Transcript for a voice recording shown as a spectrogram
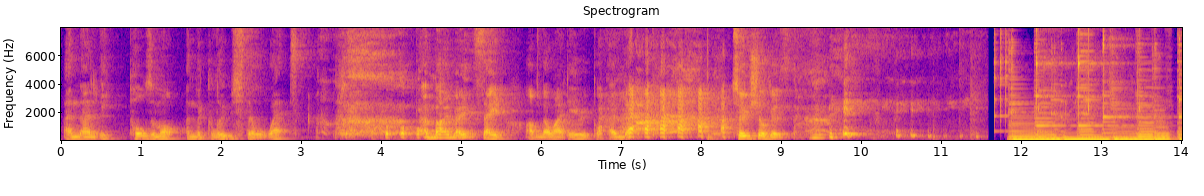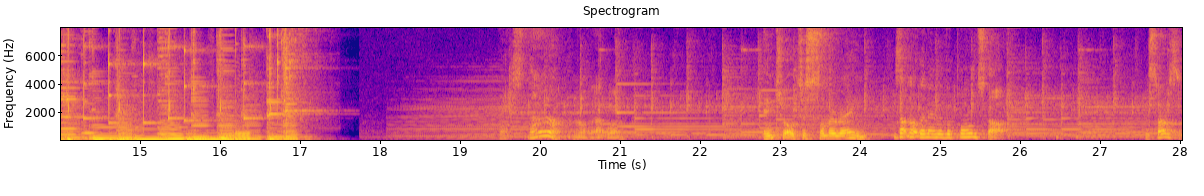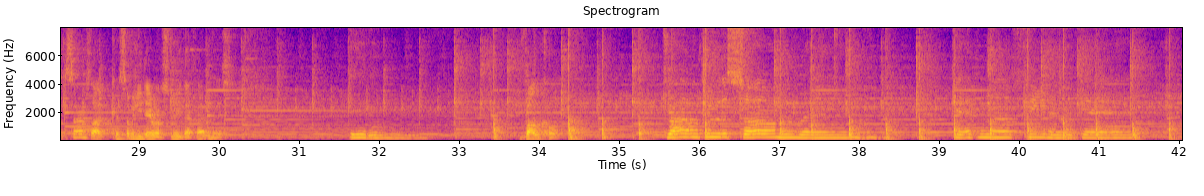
and then he pulls them up, and the glue's still wet. and my mate's saying, "I've no idea who put them there. Two sugars. What's that? Not that one. Intro to Summer Rain. Is that not the name of a porn star? It sounds it sounds like something you'd hear on Smooth FM. This vocal. Driving through the summer rain, getting a feeling again.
